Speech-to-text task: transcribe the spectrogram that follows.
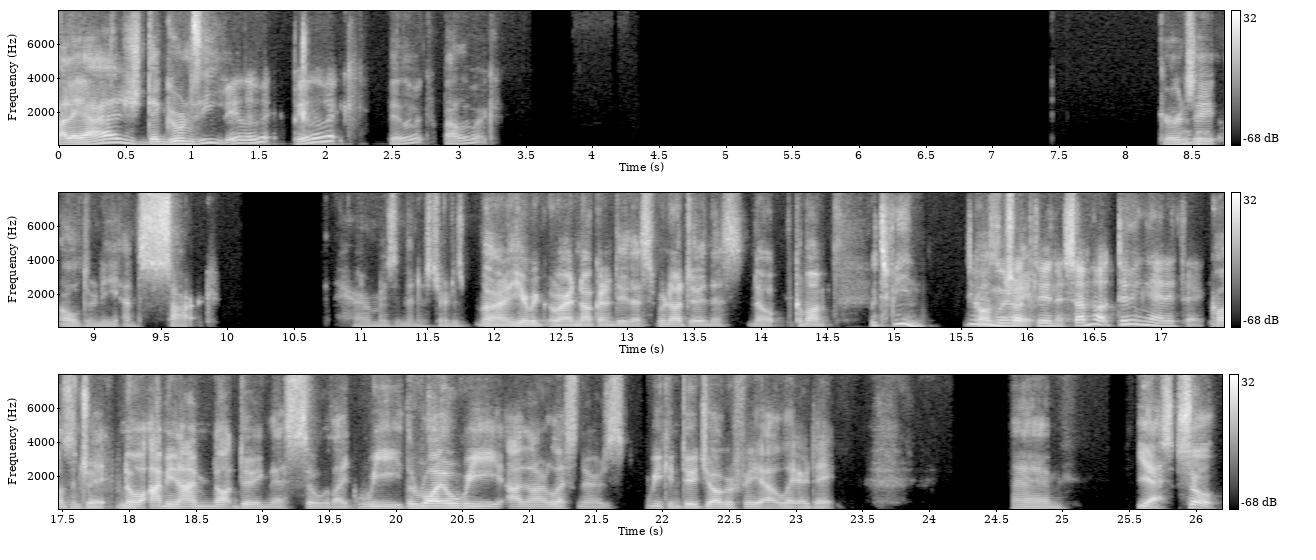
Balayage de Guernsey. Bailiwick. Bailiwick. Bailiwick? Ballywick? Guernsey, Alderney, and Sark. Herm is administered. All right, here we go. We're not going to do this. We're not doing this. No, come on. What do you mean? What do you mean we're not doing this? I'm not doing anything. Concentrate. No, I mean, I'm not doing this. So, like, we, the royal we, and our listeners, we can do geography at a later date. Um, yes. So,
